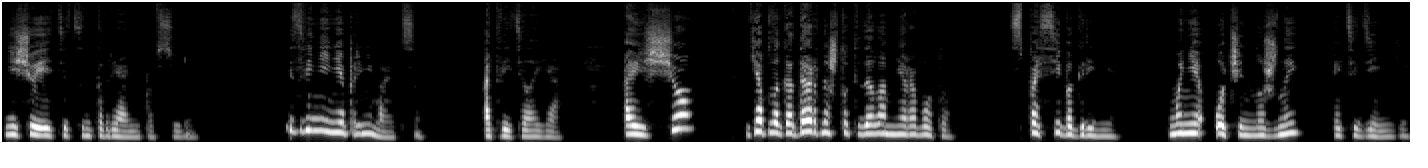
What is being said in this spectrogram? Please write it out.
Еще и эти центавриане повсюду. Извинения принимаются ответила я. А еще я благодарна, что ты дала мне работу. Спасибо, Гримми. Мне очень нужны эти деньги.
